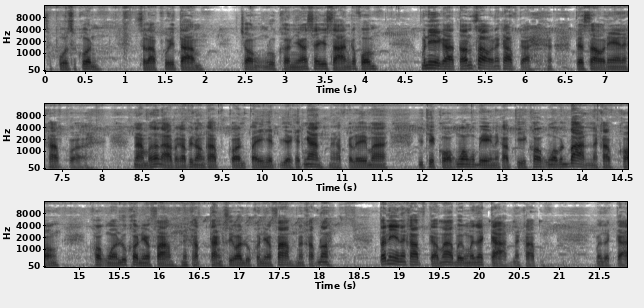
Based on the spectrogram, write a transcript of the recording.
สุภูสุคนสลับคุยตามช่องลูกขาวเนียวไซอีสานครับผมมื่อนี้ก็ตอนเช้านะครับก็แต่เช้าแน่นะครับกว่าน้ำพระท่านอาบนะครับพี่น้องครับก่อนไปเห็ดเวียกเห็ดงานนะครับก็เลยมาอยู่เทคของง่วงผมเองนะครับที่คอกงัวบ้านๆนะครับของคอกงัวลูกขาวเหนียวฟาร์มนะครับตั้งชื่อว่าลูกขาวเหนียวฟาร์มนะครับเนาะตอนนี้นะครับก็มาเบิ่งบรรยากาศนะครับบรรยากาศ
